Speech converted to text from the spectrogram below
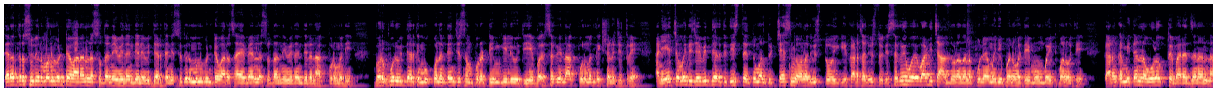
त्यानंतर सुधीर मुनगुंटेवारांना सुद्धा निवेदन दिलं. विद्यार्थ्यांनी सुधीर मुनगुंटेवार साहेब यांना सुद्धा निवेदन दिलं नागपूरमध्ये. भरपूर विद्यार्थी मुकुलन त्यांची संपूर्ण टीम गेली होती. हे ब- सगळे नागपूरमधले क्षणचित्र आहे. आणि याच्यामध्ये जे विद्यार्थी दिसत आहेत तुम्हाला तो चष्मेवाला दिसतोय की कडचा दिसतोय ते सगळे वयवाढीच्या आंदोलनाला पुण्यामध्ये पण होते मुंबईत पण होते. कारण का मी त्यांना ओळखतोय बऱ्याच जणांना.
